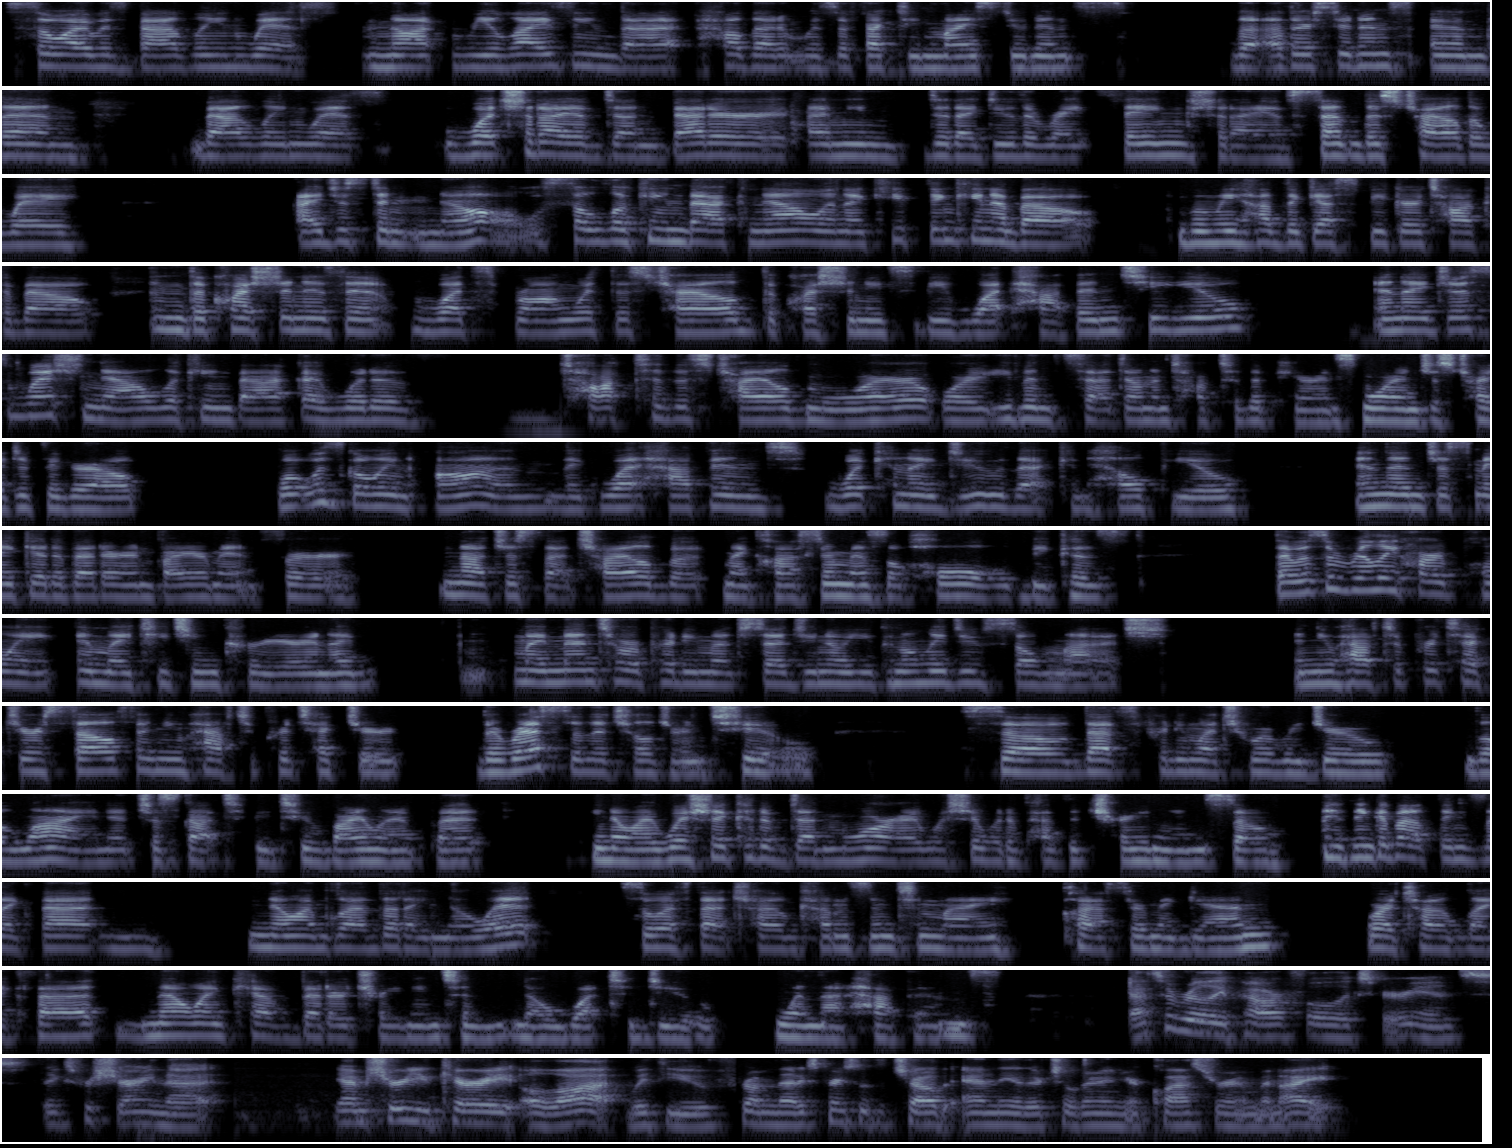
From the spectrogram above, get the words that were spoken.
So I was battling with not realizing that how that it was affecting my students, the other students, and then battling with what should I have done better? I mean, did I do the right thing? Should I have sent this child away? I just didn't know. So looking back now, and I keep thinking about when we had the guest speaker talk about the question isn't what's wrong with this child. The question needs to be what happened to you. And I just wish now, looking back, I would have talked to this child more or even sat down and talked to the parents more and just tried to figure out what was going on like what happened what can i do that can help you? And then just make it a better environment for not just that child but my classroom as a whole because that was a really hard point in my teaching career. And i my mentor pretty much said you know you can only do so much and you have to protect yourself and you have to protect your the rest of the children too. So that's pretty much where we drew the line. It just got to be too violent. But, you know, I wish I could have done more. I wish I would have had the training. So I think about things like that. And, you know, I'm glad that I know it. So if that child comes into my classroom again, or a child like that, now I have better training to know what to do when that happens. That's a really powerful experience. Thanks for sharing that. Yeah, I'm sure you carry a lot with you from that experience with the child and the other children in your classroom. And I,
